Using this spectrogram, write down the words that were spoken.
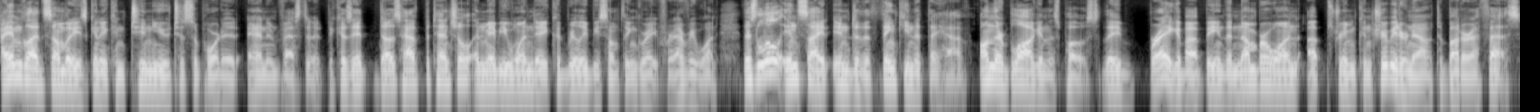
I am glad somebody is going to continue to support it and invest in it because it does have potential and maybe one day could really be something great for everyone. There's a little insight into the thinking that they have on their blog in this post. They brag about being the number one upstream contributor now to Btrfs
